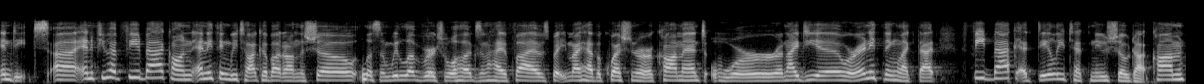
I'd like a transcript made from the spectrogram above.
Indeed. Uh, and if you have feedback on anything we talk about on the show, listen, we love virtual hugs and high fives, but you might have a question or a comment or an idea or anything like that. Feedback at dailytechnewsshow.com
